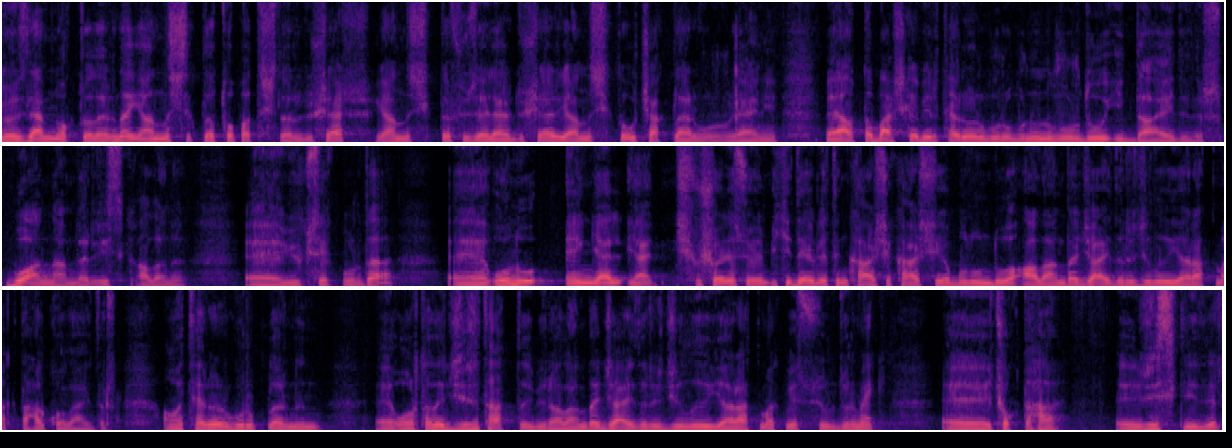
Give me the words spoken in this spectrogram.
gözlem noktalarına yanlışlıkla top atışları düşer, yanlışlıkla füzeler düşer, yanlışlıkla uçaklar vurur. Yani veyahut da başka bir terör grubunun vurduğu iddia edilir. Bu anlamda risk alanı e, yüksek burada. E, onu engel yani şu şöyle söyleyeyim iki devletin karşı karşıya bulunduğu alanda caydırıcılığı yaratmak daha kolaydır. Ama terör gruplarının e, ortada cirit attığı bir alanda caydırıcılığı yaratmak ve sürdürmek e, çok daha e, risklidir.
